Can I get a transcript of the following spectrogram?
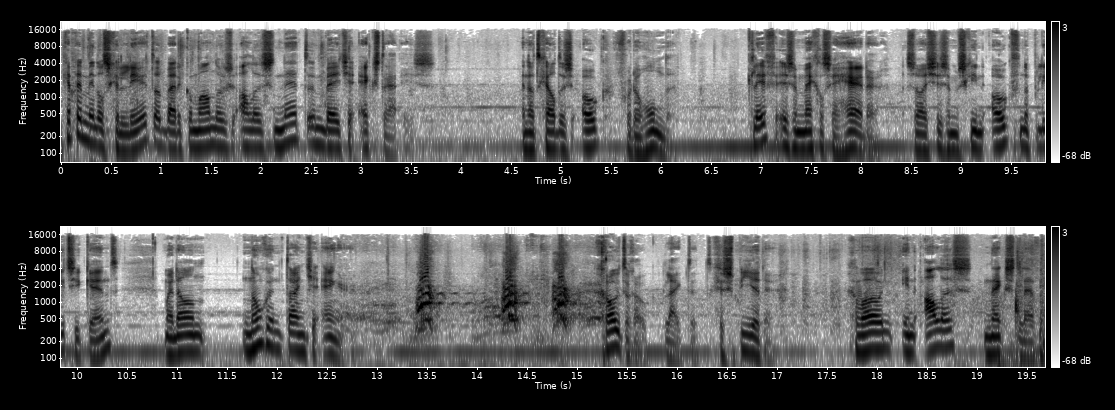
Ik heb inmiddels geleerd dat bij de commando's alles net een beetje extra is. En dat geldt dus ook voor de honden. Cliff is een Mechelse herder, zoals je ze misschien ook van de politie kent, maar dan nog een tandje enger. Groter ook, lijkt het, gespierder. Gewoon in alles next level.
